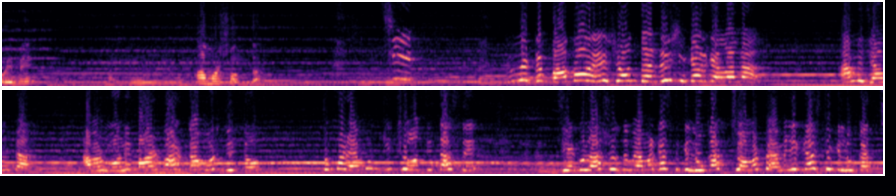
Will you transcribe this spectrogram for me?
ওই মেয়ে আমার সন্তান। ছি তুমি একটা বাবা হয়ে সন্তানদের শিকার গেল না। আমি জানতাম আমার মনে বারবার কামড় দিত। তোমার এমন কিছু অতীত আছে যেগুলো আসলে তুমি আমার কাছ থেকে লুকাচ্ছ আমার ফ্যামিলির কাছ থেকে লুকাচ্ছ।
